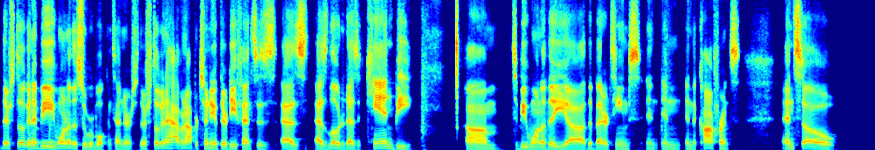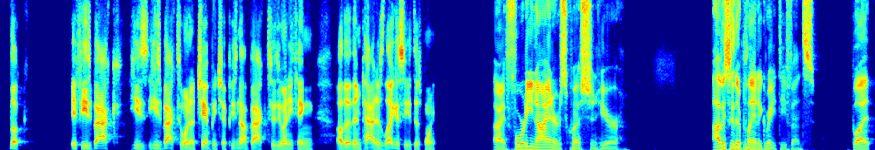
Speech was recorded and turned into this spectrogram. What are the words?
they're still going to be one of the Super Bowl contenders. They're still going to have an opportunity if their defense is as as loaded as it can be um, to be one of the uh, the better teams in, in in the conference. And so, look, if he's back, he's he's back to win a championship. He's not back to do anything other than pad his legacy at this point. All right, 49ers question here. Obviously, they're playing a great defense, but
